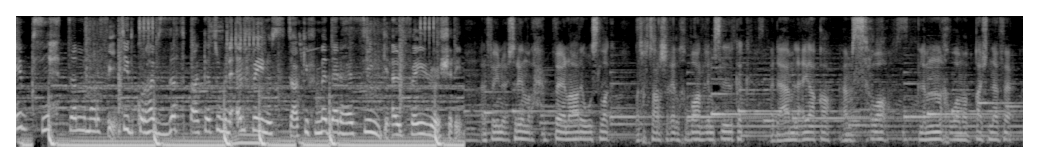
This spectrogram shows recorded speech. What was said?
ام بي سي حتى المورفين. تيذكرها بزاف في تراكاتو من 2006 كيف ما دارها single 2020 2020 رحب بي نهاري وصلك. ما تختارش غير الخبار اللي مسلكك. هذا عام العياقة عام الصحوة كلام النخوة ما بقاش نافع.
